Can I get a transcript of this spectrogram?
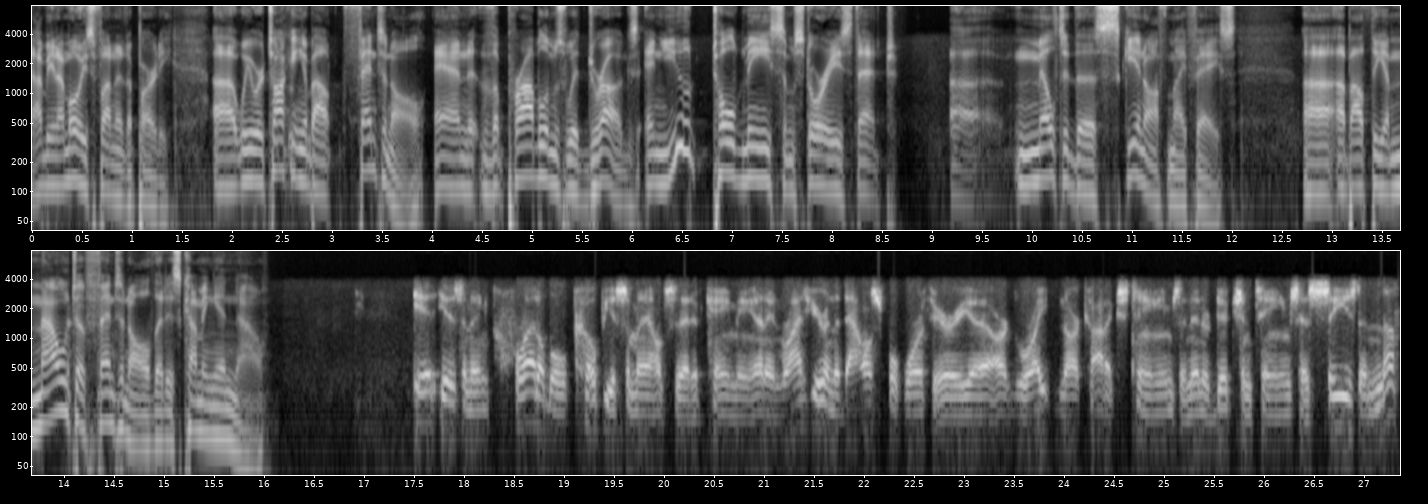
I mean, I'm always fun at a party. Uh, we were talking about fentanyl and the problems with drugs, and you told me some stories that uh, melted the skin off my face uh, about the amount of fentanyl that is coming in now. It is an incredible, copious amounts that have came in, and right here in the Dallas Fort Worth area, our great narcotics teams and interdiction teams has seized enough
